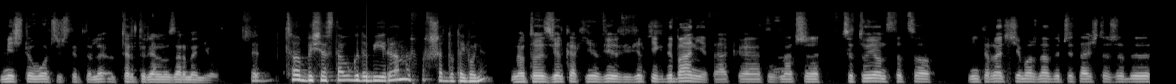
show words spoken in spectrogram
mieć to łączyć terytorialną z Armenią. Co by się stało, gdyby Iran wszedł do tej wojny? No to jest wielka, wielkie gdybanie, tak? E, to znaczy, cytując to, co w internecie można wyczytać to, żeby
